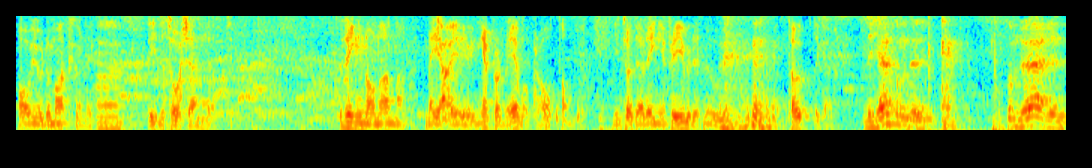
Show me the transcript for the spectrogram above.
avgjorde matchen liksom. Ja. Lite så kände jag att ring någon annan. Men jag har ju inga problem att prata om det. Inte så att jag ringer frivilligt nu och tar upp det kanske. Det känns som du, som du är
